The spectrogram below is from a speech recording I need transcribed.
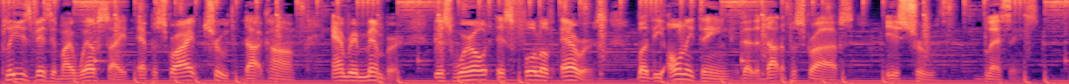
please visit my website at prescribedtruth.com. And remember, this world is full of errors, but the only thing that the doctor prescribes is truth. Blessings.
